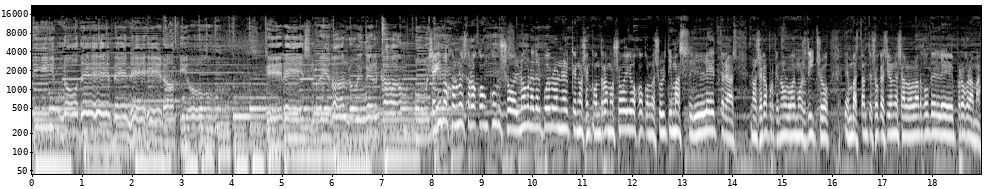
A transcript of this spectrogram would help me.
digno de veneración que eres regalo en el campo. Seguimos con nuestro concurso, el nombre del pueblo en el que nos encontramos hoy. Ojo con las últimas letras. No será porque no lo hemos dicho en bastantes ocasiones a lo largo del eh, programa.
